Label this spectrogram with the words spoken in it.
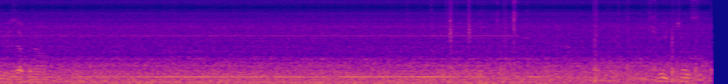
he was up and on. Okay, Joseph.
